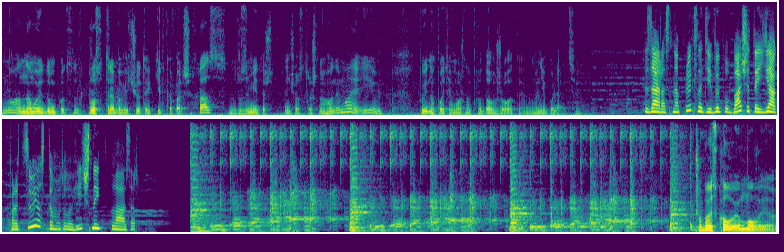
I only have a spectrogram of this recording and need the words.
Ну, на мою думку, це просто треба відчути кілька перших раз, зрозуміти, що тут нічого страшного немає, і відповідно потім можна продовжувати маніпуляцію. Зараз на прикладі ви побачите, як працює стоматологічний лазер. Обов'язковою умовою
